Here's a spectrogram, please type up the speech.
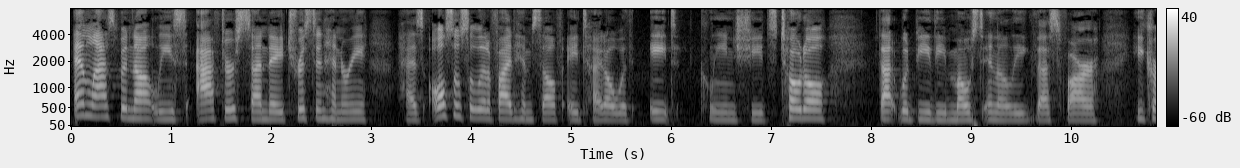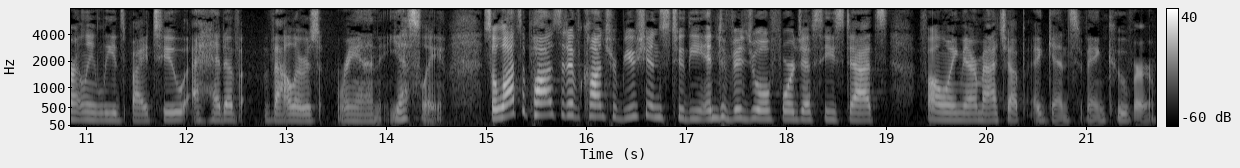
And last but not least, after Sunday, Triston Henry has also solidified himself a title with eight clean sheets total. That would be the most in the league thus far. He currently leads by two ahead of Valour's Rayane Yesli. So lots of positive contributions to the individual Forge FC stats following their matchup against Vancouver.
